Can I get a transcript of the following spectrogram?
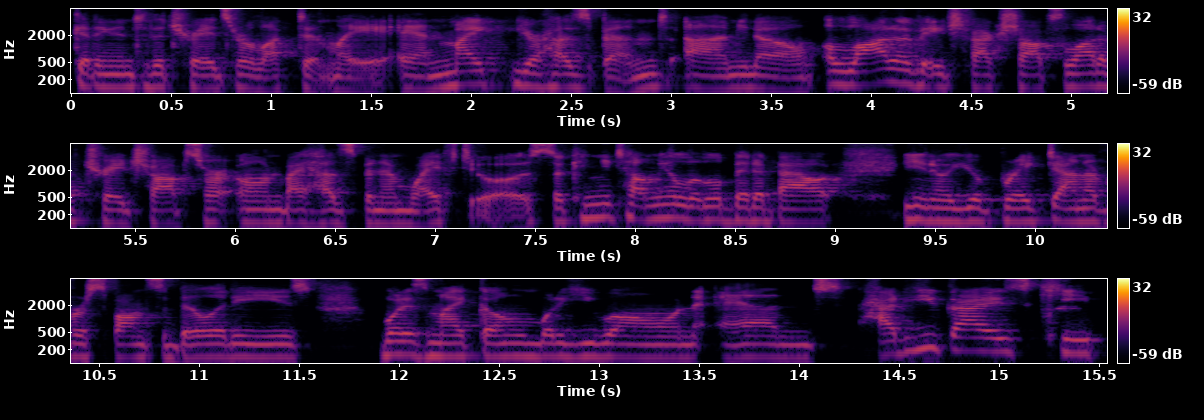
getting into the trades reluctantly. And Mike, your husband, um, you know, a lot of HVAC shops, a lot of trade shops are owned by husband and wife duos. So can you tell me a little bit about, you know, your breakdown of responsibilities? What does Mike own? What do you own? And how do you guys keep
